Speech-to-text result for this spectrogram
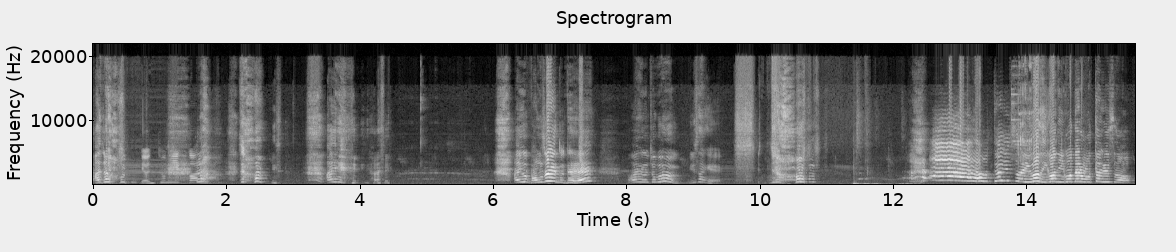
아 좀 연통이 꺼라. 아니 아니 아 이거 방송해도 돼? 아 이거 조금 이상해 좀 아, 못하겠어 이건 이건 이거대로 못하겠어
